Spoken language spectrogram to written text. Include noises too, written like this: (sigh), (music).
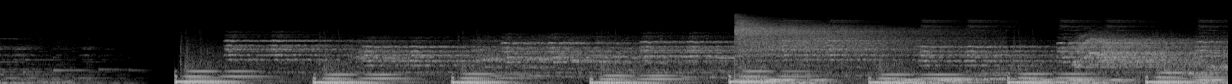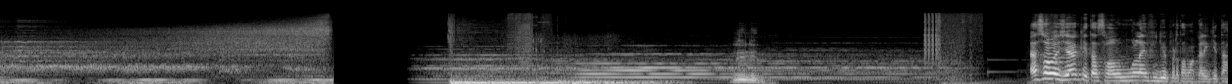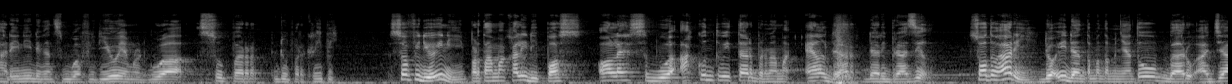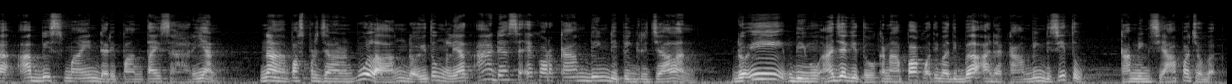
As always ya, kita selalu mulai video pertama kali kita hari ini dengan sebuah video yang menurut gua super duper creepy. So video ini pertama kali dipost oleh sebuah akun Twitter bernama Eldar dari Brazil. Suatu hari, Doi dan teman-temannya tuh baru aja abis main dari pantai seharian. Nah, pas perjalanan pulang, Doi tuh ngeliat ada seekor kambing di pinggir jalan. Doi bingung aja gitu, kenapa kok tiba-tiba ada kambing di situ? Kambing siapa coba?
